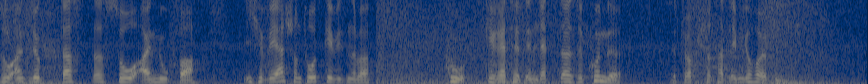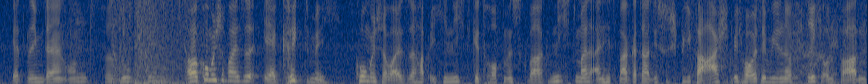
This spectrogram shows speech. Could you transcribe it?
so ein Glück, dass das so ein Noob war. Ich wäre schon tot gewesen, aber Puh, gerettet in letzter Sekunde. Der Dropshot hat eben geholfen. Jetzt mich dahin und versuche den... Aber komischerweise, er kriegt mich. Komischerweise habe ich ihn nicht getroffen. Es war nicht mal ein Hitmarker da. Dieses Spiel verarscht mich heute wieder nach Strich und Faden.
